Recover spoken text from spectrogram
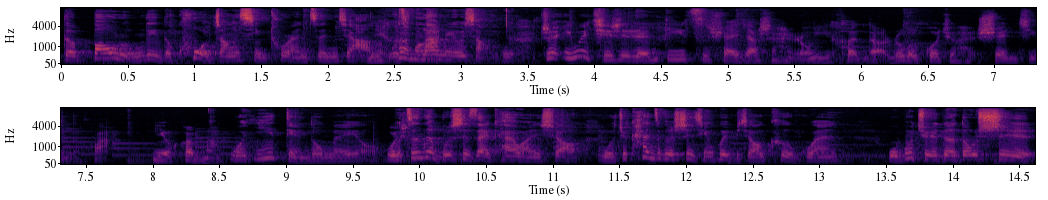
的包容力的扩张性突然增加了。我从来没有想过，就是因为其实人第一次摔跤是很容易恨的。如果过去很顺境的话，你有恨吗？我一点都没有，我真的不是在开玩笑。我就看这个事情会比较客观，我不觉得都是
